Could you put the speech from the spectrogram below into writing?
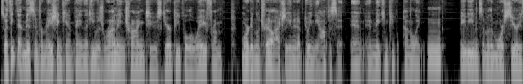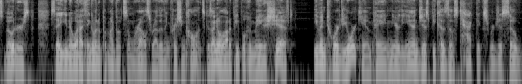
So I think that misinformation campaign that he was running, trying to scare people away from Morgan Luttrell, actually ended up doing the opposite and and making people kind of like. Mm, maybe even some of the more serious voters say, you know what, I think I'm going to put my vote somewhere else rather than Christian Collins. Because I know a lot of people who made a shift even towards your campaign near the end just because those tactics were just so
